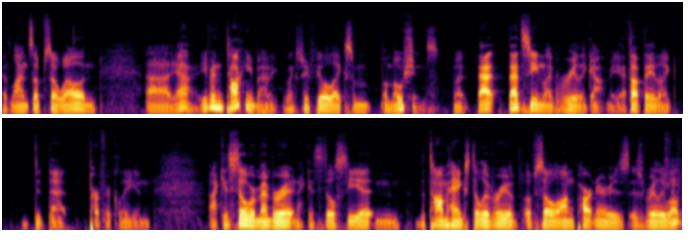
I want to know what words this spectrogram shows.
it lines up so well, and uh, yeah, even talking about it makes me feel like some emotions. But that that scene like really got me. I thought they like did that perfectly, and I can still remember it, and I can still see it, and the Tom Hanks delivery of, of "So Long, Partner" is is really well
